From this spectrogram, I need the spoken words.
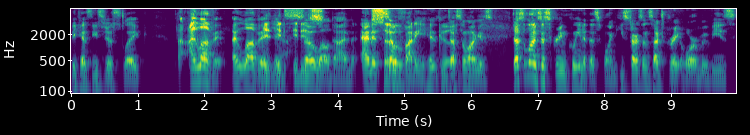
because he's just like I love it. I love it. It- it- it's it so well done, and it's so, so funny. His. Justin Long is Justin Long's a scream queen at this point. He stars in such great horror movies,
